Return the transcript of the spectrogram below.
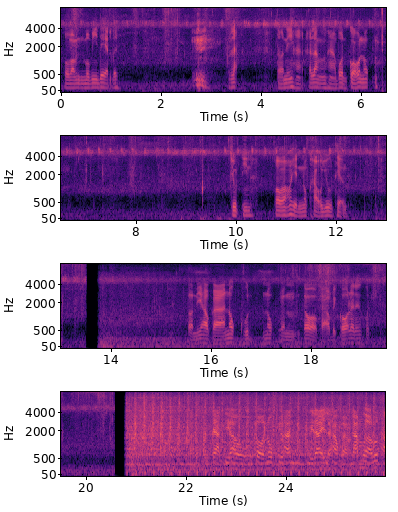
เพราะว่ามันบ่มีแดดเลย ละ ตอนนี้หากำลังหาบ่อนกอนก จุดนี้นะเพราะว่าเขาเห็นนกเขาอยู่แถวนี้ตอนนี้เอากานกขุดนกกันต่อก็เอาไปเกาะแล้วเด้คนจากที่เอาต่อนกอยู่หันไม่ได้แล้วครับกับกำเมื่อรถไถ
